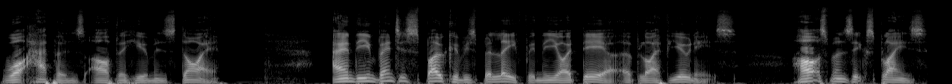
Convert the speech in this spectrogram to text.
what happens after humans die. And the inventor spoke of his belief in the idea of life units. Hartman's explains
